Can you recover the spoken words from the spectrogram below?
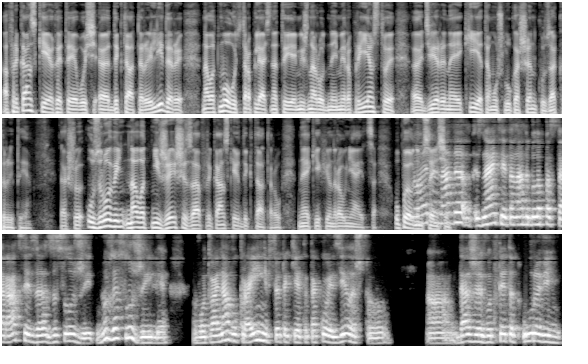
афрыканскія гэтыя вось дыктатары лідары нават могуць трапляць на тыя міжнародныя мерапрыемствы дзверы на якія таму ж лукашэнку закрытыя Так что узровень нават ніжэйшы за афрыканскіх дыктатараў на якіх ён раўняецца у пэўным сэнсе надо, знаете это надо было постараться за заслужить ну заслужили вот война в Украине все-таки это такое дело что а, даже вот этот уровень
